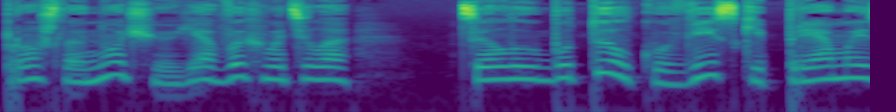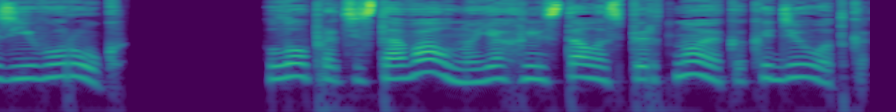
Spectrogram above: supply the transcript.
прошлой ночью я выхватила целую бутылку виски прямо из его рук. Ло протестовал, но я хлестала спиртное, как идиотка.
